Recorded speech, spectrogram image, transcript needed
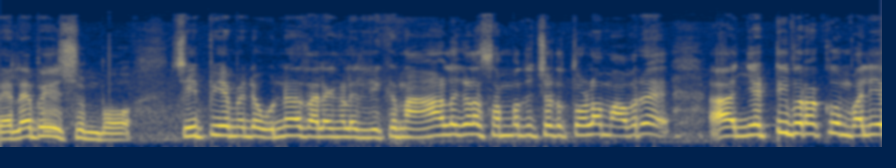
വിലപേശുമ്പോൾ സി പി എമ്മിന്റെ ഉന്നത തലങ്ങളിൽ ഇരിക്കുന്ന ആളുകളെ സംബന്ധിച്ചിടത്തോളം അവർ ഞെട്ടിവിറക്കും വലിയ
